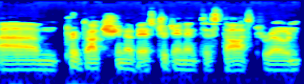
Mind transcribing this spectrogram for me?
um, production of estrogen and testosterone.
